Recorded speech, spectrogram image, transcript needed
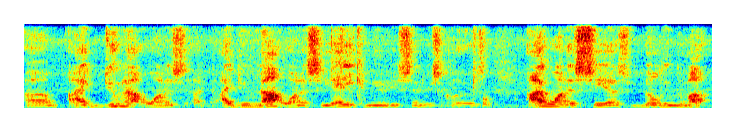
Um, I do not want to. I do not want to see any community centers closed. I want to see us building them up.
